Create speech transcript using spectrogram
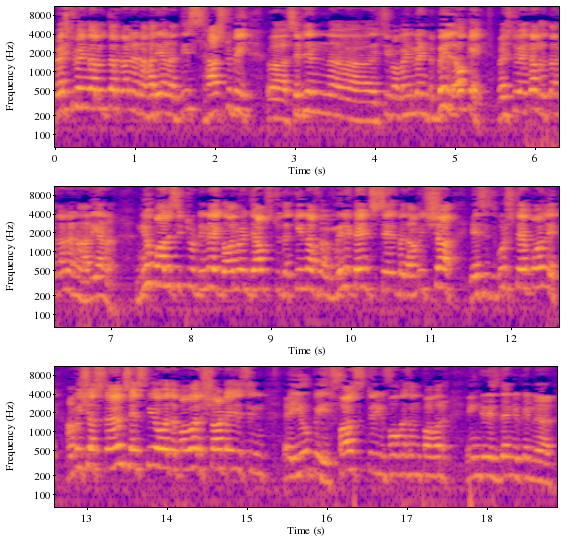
West Bengal, Uttarakhand, and Haryana. This has to be uh, citizenship amendment bill. Okay, West Bengal, Uttarakhand, and Haryana. New policy to deny government jobs to the kin of militants, said by the Shah. Yes, it's a good step only. Amit Shah stamps SP over the power shortages in uh, UP. First, you focus on power increase, then you can uh,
